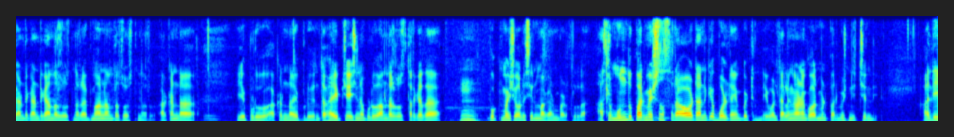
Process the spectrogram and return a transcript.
గంట గంటకి అందరూ చూస్తున్నారు అభిమానులు అందరూ చూస్తున్నారు. అఖండ ఎప్పుడు అఖండ ఇప్పుడు ఎంత హైప్ చేసినప్పుడు అందరూ చూస్తారు కదా. బుక్ మై షోలో సినిమా కనపడుతుందా అసలు ముందు పర్మిషన్స్ రావడానికే బోల్ టైం పట్టింది. వాళ్ళ తెలంగాణ గవర్నమెంట్ పర్మిషన్ ఇచ్చింది. అది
